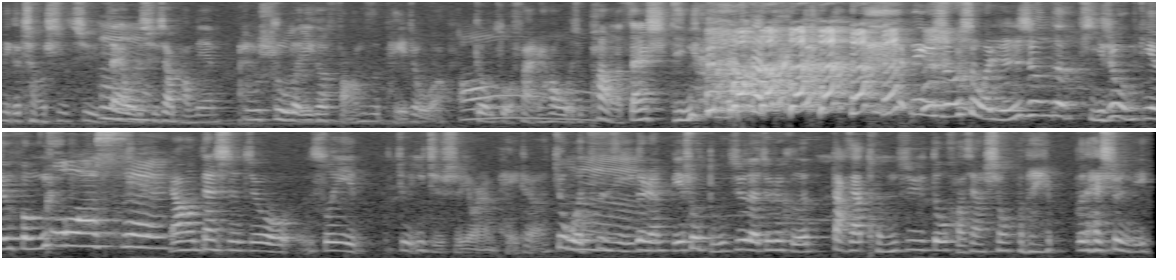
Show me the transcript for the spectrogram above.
那个城市去，在我的嗯。学校旁边租住了一个房子陪着我，给我做饭，然后我就哦胖了三十斤。那个时候是我人生的体重巅峰。哇塞，然后但是就所以就一直是有人陪着，就我自己一个人，别说独居了，就是和大家同居都好像生活的也不太顺利。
